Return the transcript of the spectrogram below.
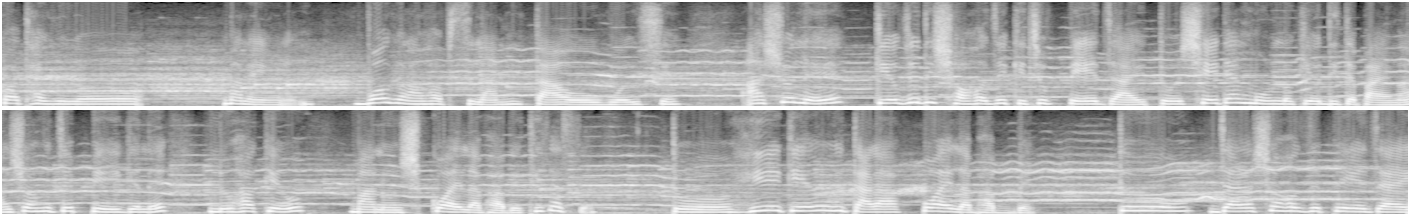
কথাগুলো মানে বলব না, ভাবছিলাম, তাও বলছি। আসলে কেউ যদি সহজে কিছু পেয়ে যায়, তো সেটার মূল্য কেউ দিতে পারে না। সহজে পেয়ে গেলে লোহাকেও মানুষ কয়লা ভাবে, ঠিক আছে? তো হিরেকেও তারা কয়লা ভাববে। তো যারা সহজে পেয়ে যায়,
